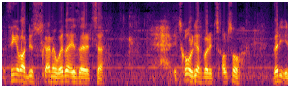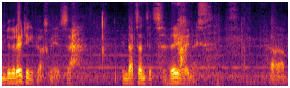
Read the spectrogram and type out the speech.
The thing about this kind of weather is that it's uh, it's cold, yes, but it's also very invigorating. If you ask me, it's uh, in that sense, it's very very nice. Um,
